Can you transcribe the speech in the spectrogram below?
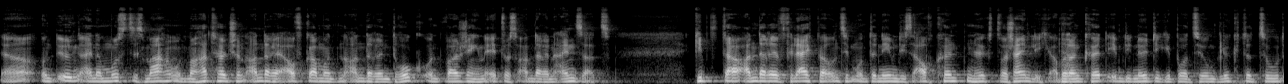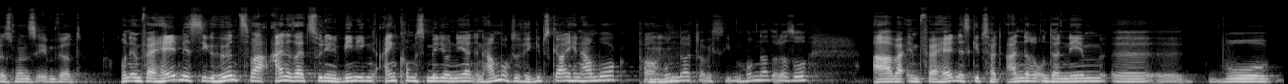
Ja, und irgendeiner muss das machen und man hat halt schon andere Aufgaben und einen anderen Druck und wahrscheinlich einen etwas anderen Einsatz. Gibt es da andere, vielleicht bei uns im Unternehmen, die es auch könnten, höchstwahrscheinlich. Aber ja. dann gehört eben die nötige Portion Glück dazu, dass man es eben wird. Und im Verhältnis, sie gehören zwar einerseits zu den wenigen Einkommensmillionären in Hamburg, so viel gibt's gar nicht in Hamburg, ein paar mhm. hundert, glaube ich, 700 oder so, aber im Verhältnis gibt's halt andere Unternehmen, äh, wo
